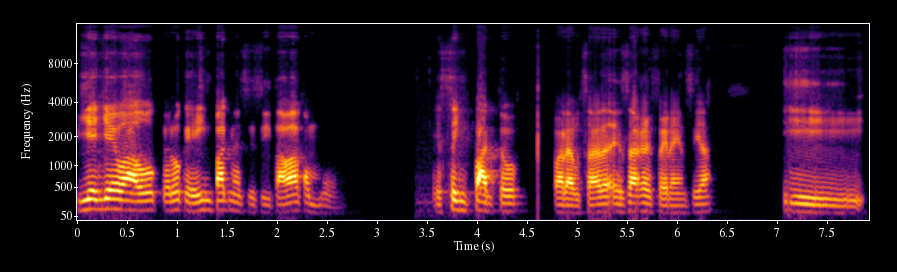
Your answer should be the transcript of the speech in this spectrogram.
bien llevado. Creo que Impact necesitaba como ese impacto para usar esa referencia y,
